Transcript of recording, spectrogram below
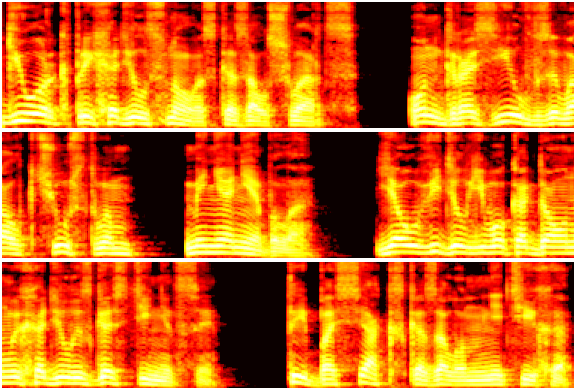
«Георг приходил снова», — сказал Шварц. Он грозил, взывал к чувствам. Меня не было. Я увидел его, когда он выходил из гостиницы. «Ты, босяк», — сказал он мне тихо,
